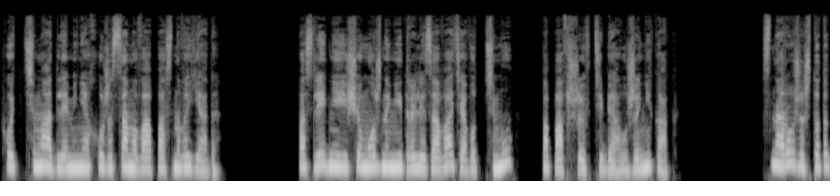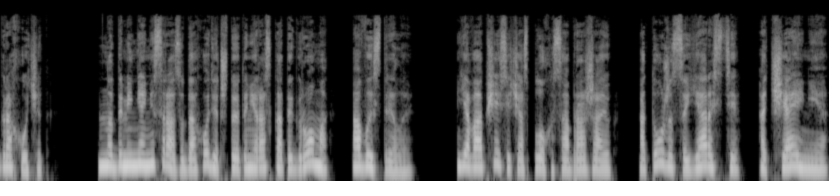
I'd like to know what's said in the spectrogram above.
Хоть тьма для меня хуже самого опасного яда. Последнее еще можно нейтрализовать, а вот тьму, попавшую в тебя, уже никак. Снаружи что-то грохочет. Но до меня не сразу доходит, что это не раскаты грома, а выстрелы. Я вообще сейчас плохо соображаю от ужаса, ярости, отчаяния.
